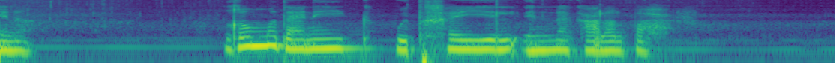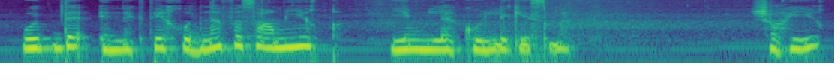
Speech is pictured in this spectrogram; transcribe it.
هنا. غمض عينيك وتخيل إنك على البحر. وابدأ إنك تاخد نفس عميق يملى كل جسمك. شهيق؟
